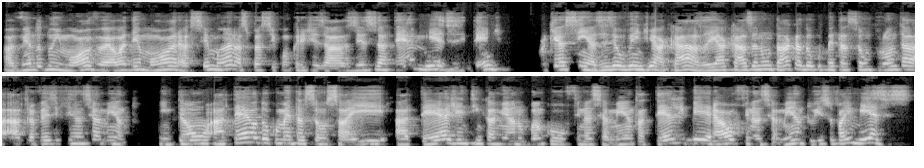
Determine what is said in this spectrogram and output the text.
A venda do imóvel, ela demora semanas para se concretizar, às vezes até meses, entende? Porque assim, às vezes eu vendi a casa e a casa não está com a documentação pronta através de financiamento. Então, até a documentação sair, até a gente encaminhar no banco o financiamento, até liberar o financiamento, isso vai meses.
